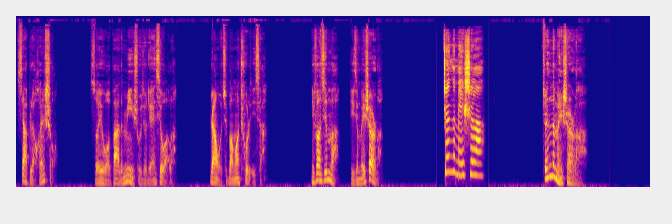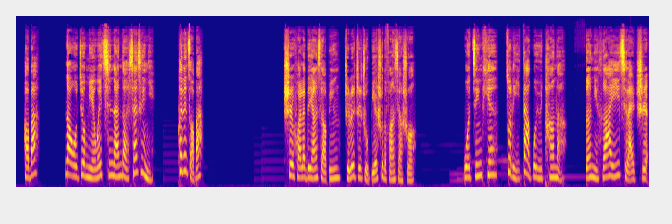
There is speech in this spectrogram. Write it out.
下不了狠手，所以我爸的秘书就联系我了，让我去帮忙处理一下。你放心吧，已经没事了。真的没事了？真的没事了？好吧。那我就勉为其难的相信你，快点走吧。释怀了的杨小兵指了指主别墅的方向，说：“我今天做了一大锅鱼汤呢，等你和阿姨一起来吃。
